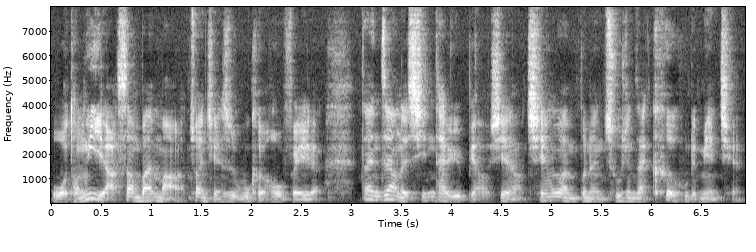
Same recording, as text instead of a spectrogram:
我同意啊，上班嘛，赚钱是无可厚非的。但这样的心态与表现啊，千万不能出现在客户的面前，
